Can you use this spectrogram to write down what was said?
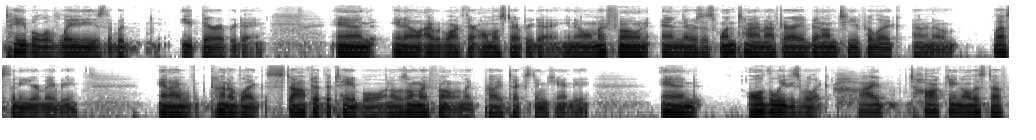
table of ladies that would eat there every day. And, you know, I would walk there almost every day, you know, on my phone. And there was this one time after I had been on T for like, I don't know, less than a year maybe. And I kind of like stopped at the table and I was on my phone, like probably texting Candy. And all the ladies were like high talking, all this stuff.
